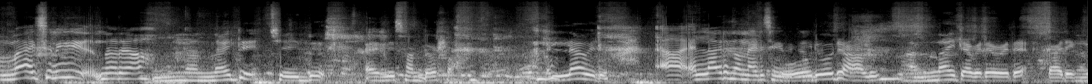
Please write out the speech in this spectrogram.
അമ്മ ആക്ച്വലി എന്താ പറയാ നന്നായിട്ട് ചെയ്ത്. അതിൽ സന്തോഷം. എല്ലാവരും. എല്ലാവരും നന്നായിട്ട് ചെയ്തു ഓരോരോ ആളും നന്നായിട്ട് അവരവരെ കാര്യങ്ങൾ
